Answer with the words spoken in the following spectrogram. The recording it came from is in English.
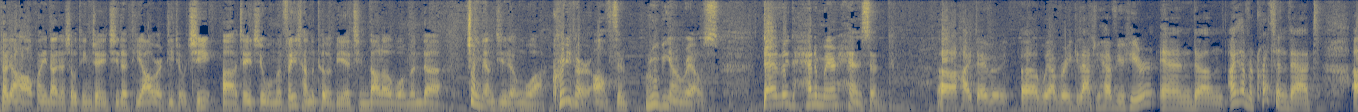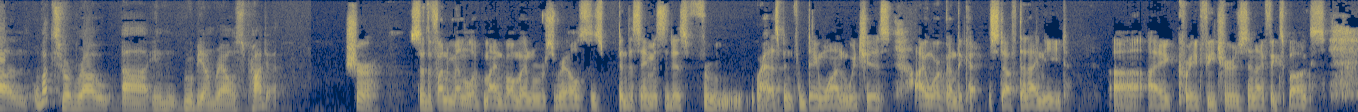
大家好，欢迎大家收听这一期的 T Hour 第九期啊、呃！这一期我们非常的特别，请到了我们的重量级人物啊，Creator of the Ruby on Rails，David Heinemeier Hansson。Uh, hi, David. Uh, we are very glad to have you here. And um, I have a question that um, what's your role uh, in Ruby on Rails project? Sure. So the fundamental of my involvement in Rails has been the same as it is from or has been from day one, which is I work on the stuff that I need. Uh, I create features and I fix bugs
